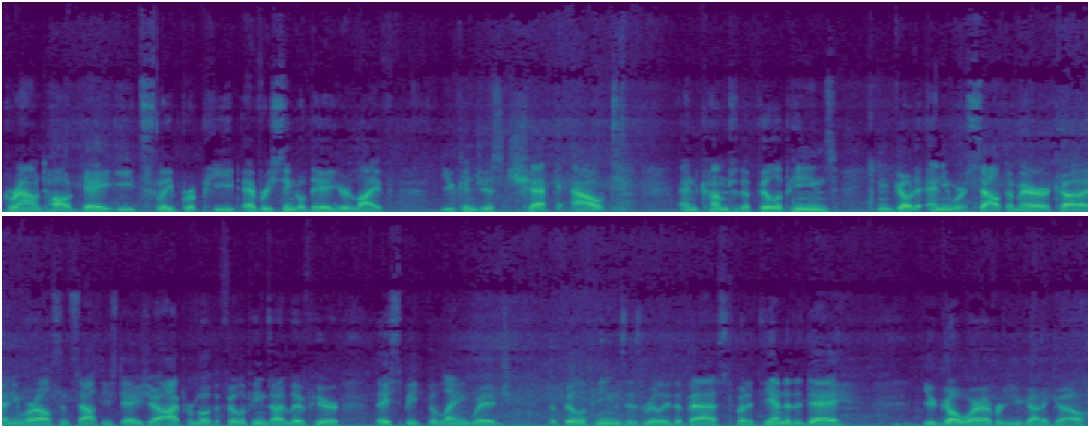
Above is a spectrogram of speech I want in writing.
groundhog day, eat, sleep, repeat every single day of your life. You can just check out and come to the Philippines. Can go to anywhere, South America, anywhere else in Southeast Asia. I promote the Philippines. I live here. They speak the language. The Philippines is really the best. But at the end of the day, you go wherever you got to go.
